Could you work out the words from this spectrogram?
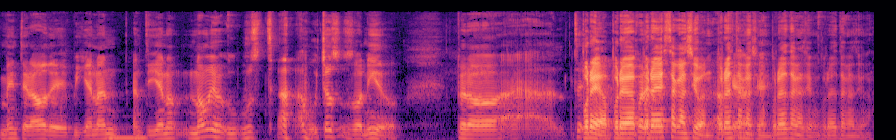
me he enterado de Villano Ant- Antillano. No me gusta mucho su sonido. Pero. ah, te- Prueba, prueba, prueba esta canción, prueba Ok, esta ok. canción, prueba esta canción, prueba esta canción.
